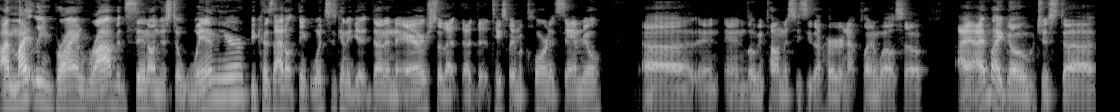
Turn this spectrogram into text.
I might lean Brian Robinson on just a whim here because I don't think Wentz is going to get done in the air. So that that, that takes away McLaurin and Samuel, uh, and and Logan Thomas is either hurt or not playing well. So. I, I might go just uh,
